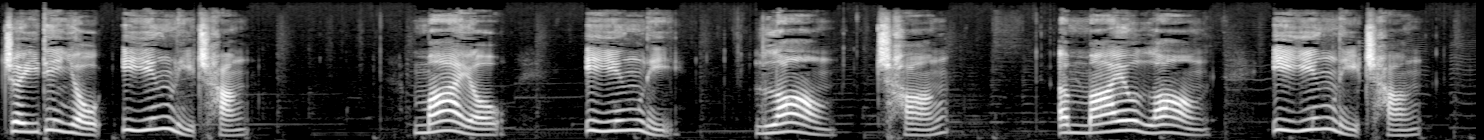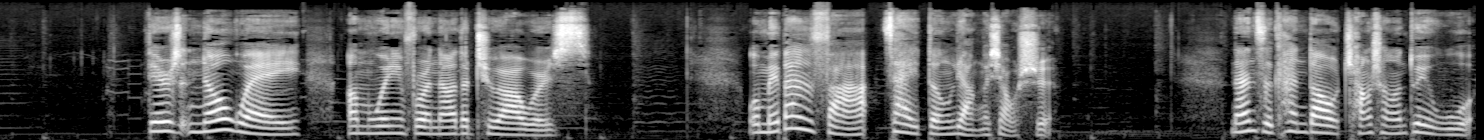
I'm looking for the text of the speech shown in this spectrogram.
这一定有一英里长。Mile 一英里，long 长，a mile long 一英里长。There's no way I'm waiting for another two hours。我没办法再等两个小时。男子看到长长的队伍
